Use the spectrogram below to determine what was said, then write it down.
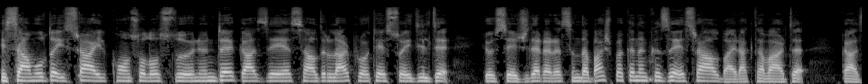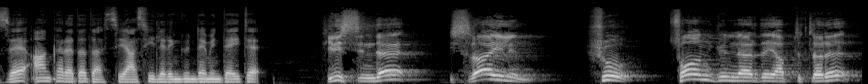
İstanbul'da İsrail konsolosluğu önünde Gazze'ye saldırılar protesto edildi. Göstericiler arasında Başbakanın kızı Esra Albayrak da vardı. Gazze Ankara'da da siyasilerin gündemindeydi. Filistin'de İsrail'in şu son günlerde yaptıkları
